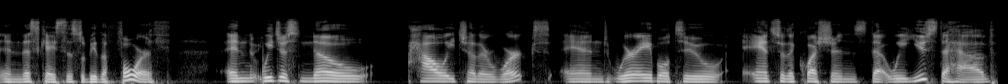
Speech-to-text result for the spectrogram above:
In this case, this will be the fourth. And we just know how each other works and we're able to answer the questions that we used to have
